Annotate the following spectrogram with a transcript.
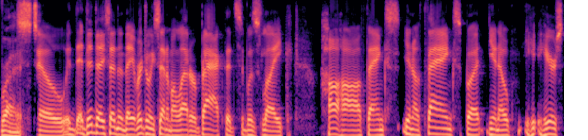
Right. So did they send them? They originally sent him a letter back that was like, "Haha, thanks, you know, thanks, but you know, here's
